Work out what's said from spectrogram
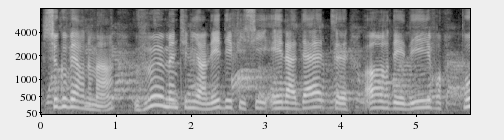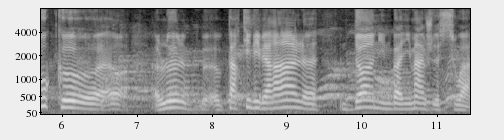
Ce gouvernement veut maintenir les déficits et la dette hors des livres pour que euh, le Parti libéral donne une bonne image de soi.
